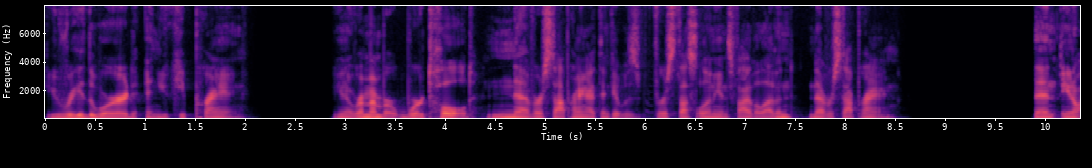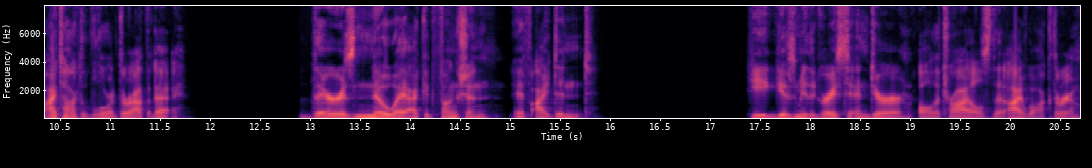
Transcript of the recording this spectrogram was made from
you read the word, and you keep praying. You know, remember, we're told never stop praying. I think it was 1 Thessalonians 5:11, never stop praying. And you know, I talk to the Lord throughout the day. There is no way I could function if I didn't. He gives me the grace to endure all the trials that I walk through.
